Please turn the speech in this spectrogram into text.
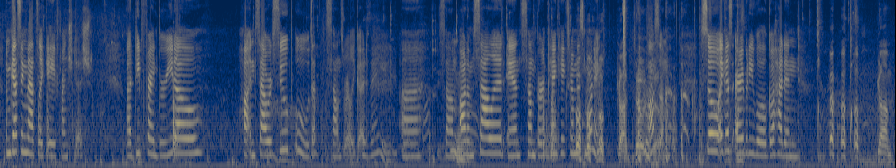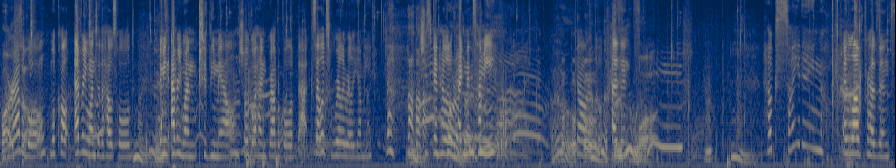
I'm guessing that's like a French dish. A deep fried burrito, hot and sour soup. Ooh, that sounds really good. Uh, some autumn salad and some burnt pancakes from this morning. Gantoso. Awesome. So I guess everybody will go ahead and Gombarsa. bowl. We'll call everyone to the household. I mean everyone to the mail. And she'll go ahead and grab a bowl of that. Because that looks really, really yummy. She's getting her little pregnant tummy. Oh. Got all her little presents. How exciting! I love presents.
